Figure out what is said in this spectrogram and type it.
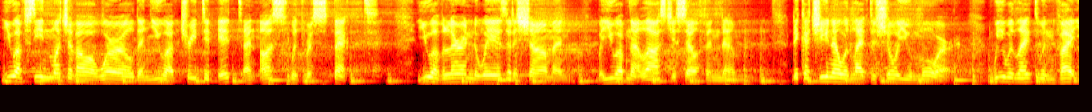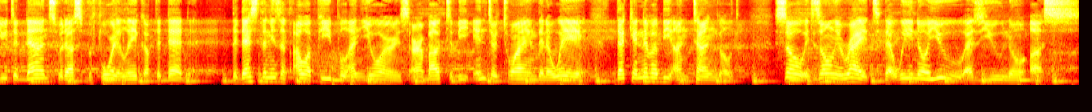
You have seen much of our world and you have treated it and us with respect. You have learned the ways of the shaman, but you have not lost yourself in them. The Kachina would like to show you more. We would like to invite you to dance with us before the Lake of the Dead. The destinies of our people and yours are about to be intertwined in a way that can never be untangled. So it is only right that we know you as you know us.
